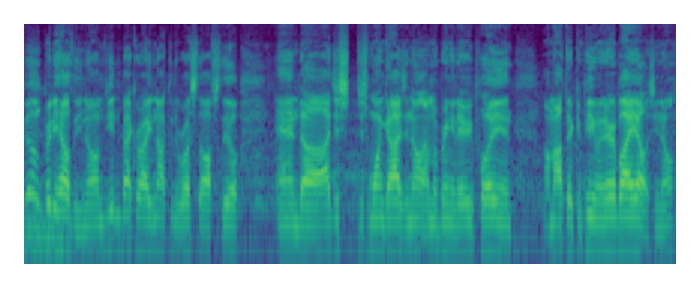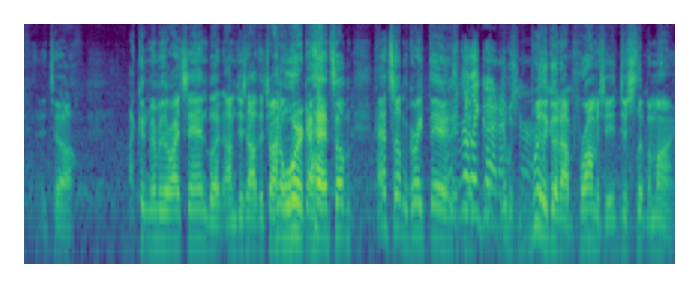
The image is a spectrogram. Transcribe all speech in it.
feeling pretty healthy. You know, I'm getting back right, knocking the rust off still, and uh, I just just want guys to know I'm gonna bring it every play, and I'm out there competing with everybody else. You know, it's uh, I couldn't remember the right saying, but I'm just out there trying to work. I had something had something great there. It was and it really just, good. It, it was sure. really good. I promise you. It just slipped my mind.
